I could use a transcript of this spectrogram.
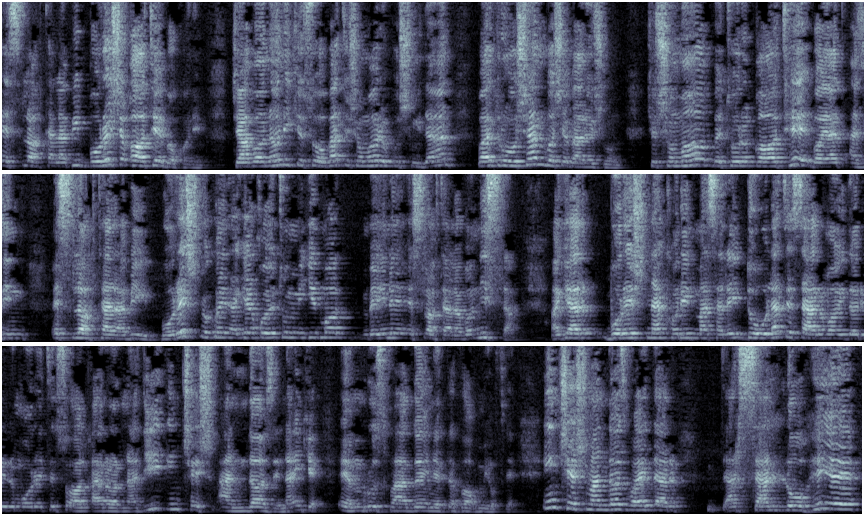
اصلاح طلبی برش قاطع بکنیم. جوانانی که صحبت شما رو گوش میدن باید روشن باشه براشون که شما به طور قاطع باید از این اصلاح طلبی برش بکنید. اگر خودتون میگید ما بین اصلاح طلبان نیستم. اگر برش نکنید مسئله دولت سرمایه‌داری رو مورد سوال قرار ندید این چشم اندازه نه اینکه امروز فردا این اتفاق میفته. این چشم انداز باید در در سلوحه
